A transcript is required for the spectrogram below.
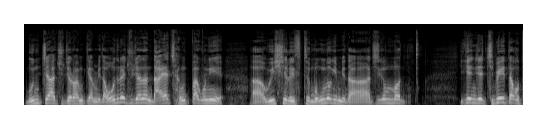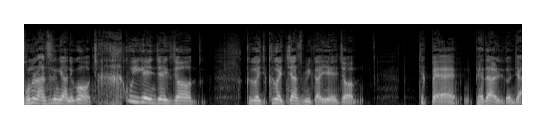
문자 주제로 함께합니다. 오늘의 주제는 나의 장바구니 아, 위시 리스트 목록입니다. 지금 뭐 이게 이제 집에 있다고 돈을 안 쓰는 게 아니고 자꾸 이게 이제 저 그거 그거 있지 않습니까? 예, 저 택배 배달 이거 이제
